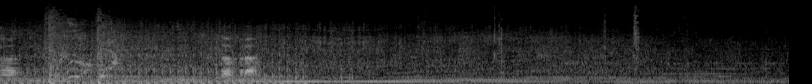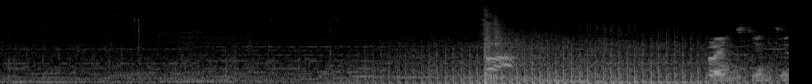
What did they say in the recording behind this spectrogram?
No. Dobra. Kolejny zdjęty.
